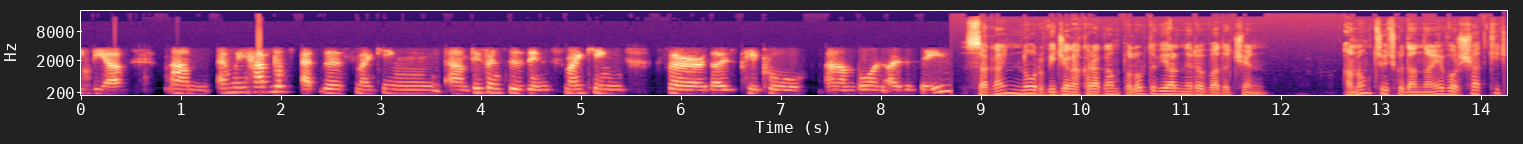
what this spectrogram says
India. Um, and we have looked at the smoking um, differences in smoking for those people um, born overseas. Սակայն նոր վիճակագրական բոլոր տվյալները վատը չեն։ Անոնք ցույց կտան նաև, որ շատ քիչ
